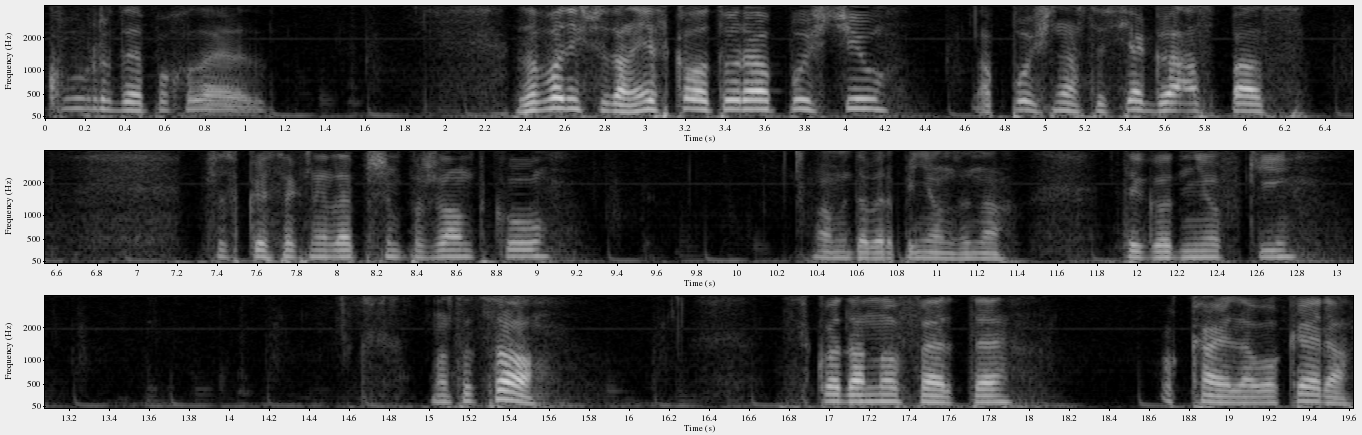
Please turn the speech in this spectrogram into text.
kurde, po cholerę. Zawodnik sprzedany. Jest Kolotura, opuścił. Opuścił nas, to jest Jago Aspas. Wszystko jest jak najlepszym porządku. Mamy dobre pieniądze na tygodniówki. No to co? Składamy ofertę o Kyla Walkera.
